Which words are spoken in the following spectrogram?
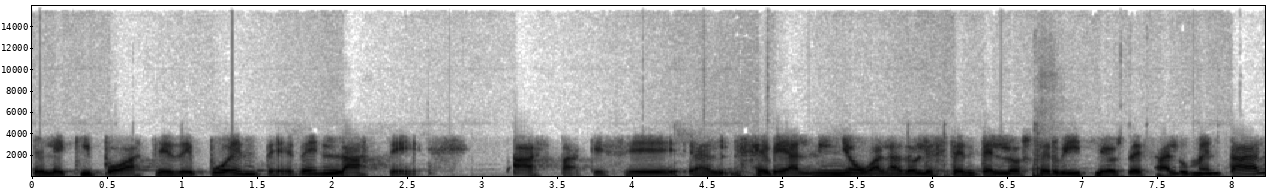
el equipo hace de puente, de enlace, hasta que se, se ve al niño o al adolescente en los servicios de salud mental,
